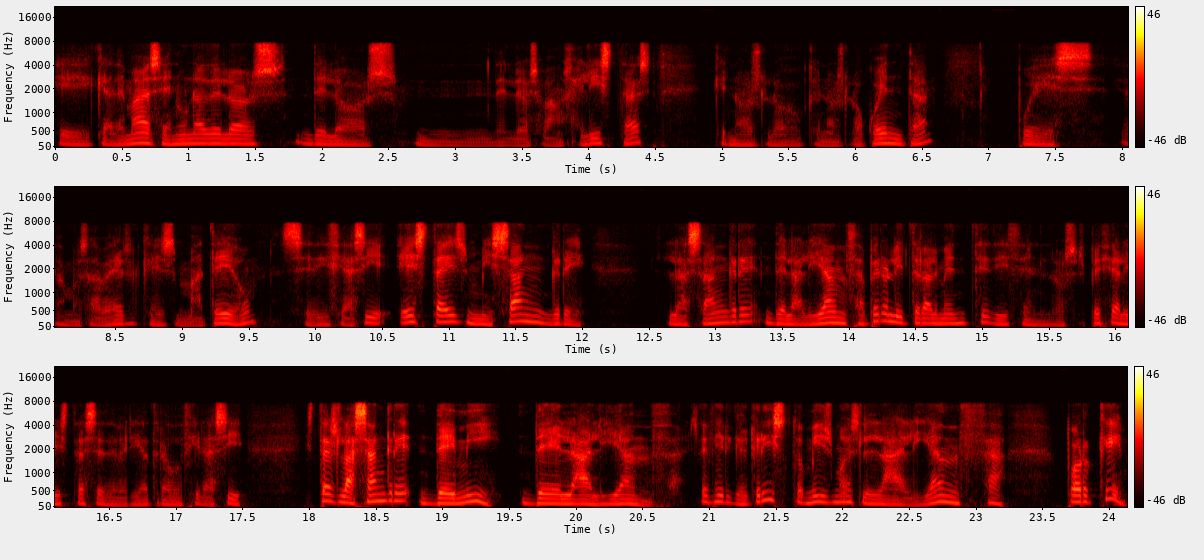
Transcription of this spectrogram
eh, que además en uno de los, de los, mm, de los evangelistas que nos, lo, que nos lo cuenta, pues vamos a ver que es Mateo, se dice así, esta es mi sangre, la sangre de la alianza, pero literalmente, dicen los especialistas, se debería traducir así, esta es la sangre de mí, de la alianza. Es decir, que Cristo mismo es la alianza. ¿Por qué?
